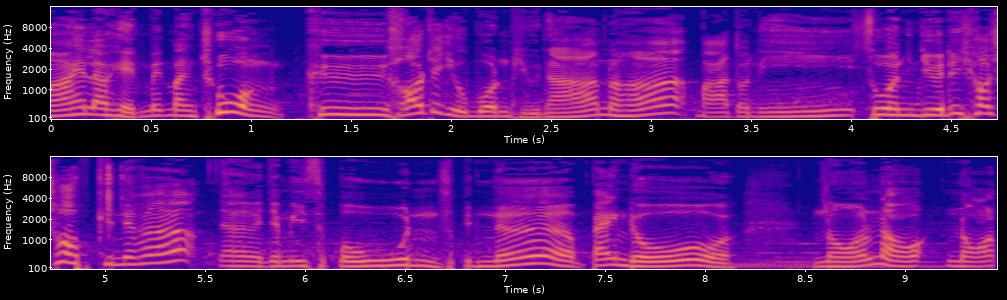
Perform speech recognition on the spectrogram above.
มาให้เราเห็นเป็นบางช่วง คือเขาจะอยู่บนผิวน้ำนะฮะปลาตัวนี้ ส่วนเหยื่อที่เขาชอบกินนะฮะเออจะมีสปูนสปินเนอร์แป้งโดหนอนหนอนหนอน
